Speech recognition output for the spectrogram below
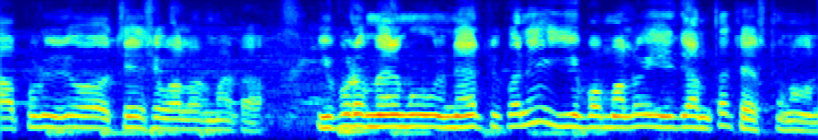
అప్పుడు చేసేవాళ్ళు అనమాట ఇప్పుడు మేము నేర్చుకొని ఈ బొమ్మలు ఇది అంతా చేస్తున్నాం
